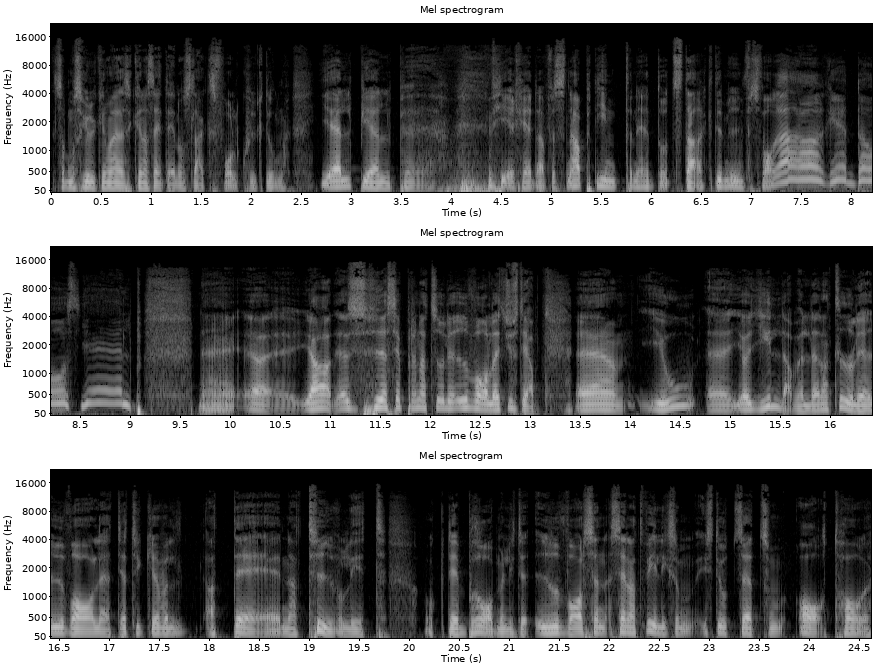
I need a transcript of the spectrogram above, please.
som man skulle kunna, kunna säga att det är någon slags folksjukdom. Hjälp, hjälp. Eh, vi är rädda för snabbt internet och ett starkt immunförsvar. Ah, rädda oss, hjälp! Nej, eh, ja, hur jag ser på det naturliga urvalet, just det. Eh, jo, jag gillar väl det naturliga urvalet. Jag tycker väl att det är naturligt och det är bra med lite urval. Sen, sen att vi liksom i stort sett som art har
